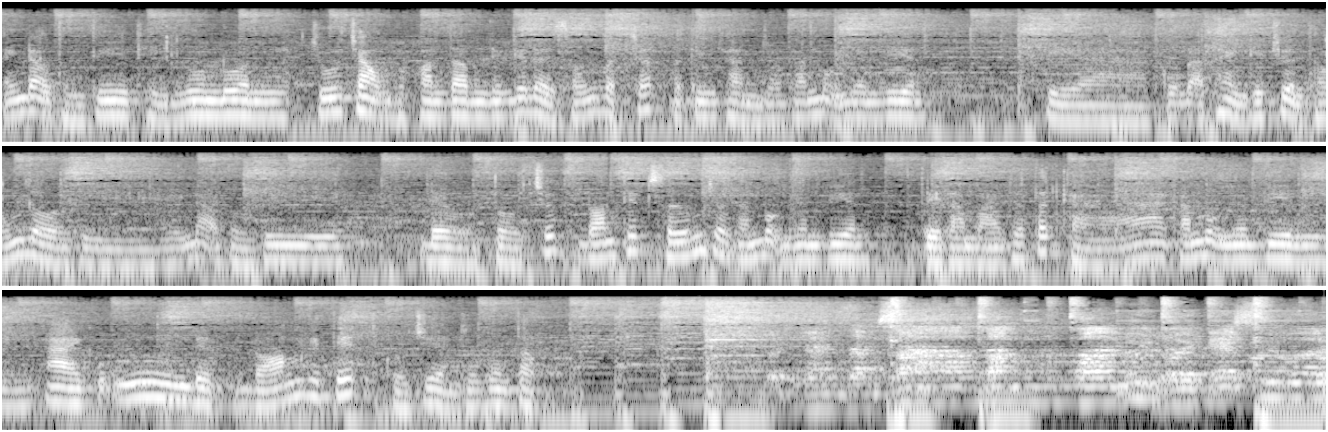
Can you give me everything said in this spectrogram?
lãnh đạo tổng ty thì luôn luôn chú trọng và quan tâm đến cái đời sống vật chất và tinh thần cho cán bộ nhân viên thì à, cũng đã thành cái truyền thống rồi thì lãnh đạo tổng ty đều tổ chức đón Tết sớm cho cán bộ nhân viên để đảm bảo cho tất cả cán bộ nhân viên ai cũng được đón cái Tết cổ truyền cho dân tộc. dặm xa băng qua núi đồi kè xuôi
